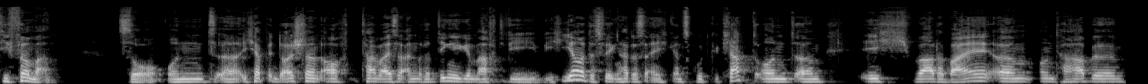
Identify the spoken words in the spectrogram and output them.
die Firma. So, und äh, ich habe in Deutschland auch teilweise andere Dinge gemacht wie, wie hier, deswegen hat es eigentlich ganz gut geklappt. Und ähm, ich war dabei ähm, und habe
